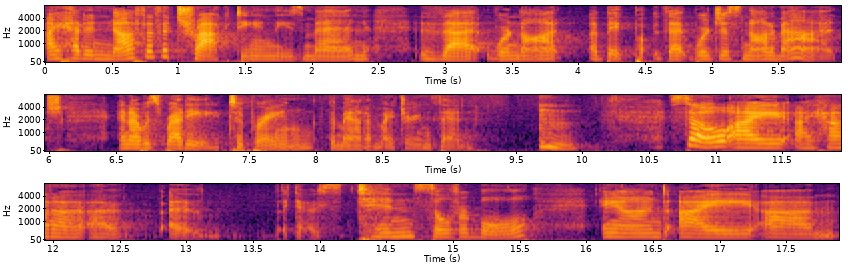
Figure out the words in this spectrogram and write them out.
I had enough of attracting these men that were not a big that were just not a match and I was ready to bring the man of my dreams in. so I I had a, a, a, like a tin silver bowl, and I um,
